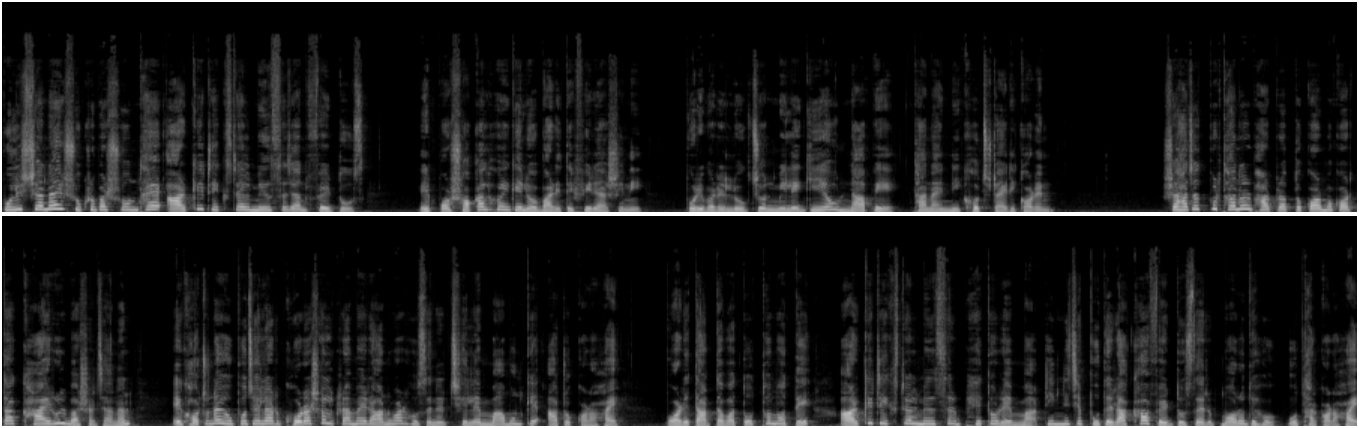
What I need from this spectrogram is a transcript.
পুলিশ জানায় শুক্রবার সন্ধ্যায় আরকে টেক্সটাইল মিলসে যান ফেরদোস। এরপর সকাল হয়ে গেলেও বাড়িতে ফিরে আসেনি। পরিবারের লোকজন মিলে গিয়েও না পেয়ে থানায় নিখোঁজ ডায়েরি করেন। শাহজাদপুর থানার ভারপ্রাপ্ত কর্মকর্তা খায়রুল বাসার জানান, এ ঘটনায় উপজেলার ঘোড়াশাল গ্রামের আনোয়ার হোসেনের ছেলে মামুনকে আটক করা হয়। পরে তার দেওয়া তথ্য মতে, আরকে টেক্সটাইল মিলসের ভেতরে মাটির নিচে পুঁতে রাখা ফেরদোসের মরদেহ উদ্ধার করা হয়।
